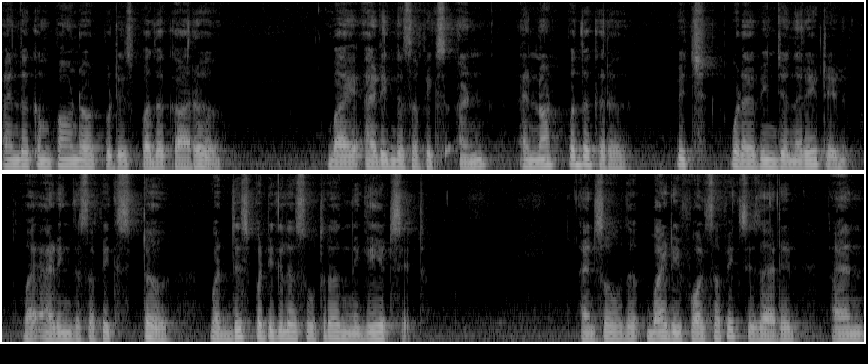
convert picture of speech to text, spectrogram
and the compound output is Padakara by adding the suffix an and not Padakara, which would have been generated by adding the suffix ta, but this particular sutra negates it. And so the by default suffix is added and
